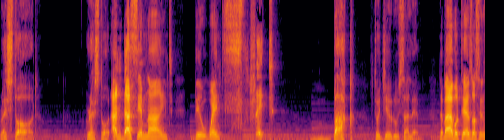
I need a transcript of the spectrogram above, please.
restored. Restored. And that same night, they went straight back to Jerusalem. The Bible tells us in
